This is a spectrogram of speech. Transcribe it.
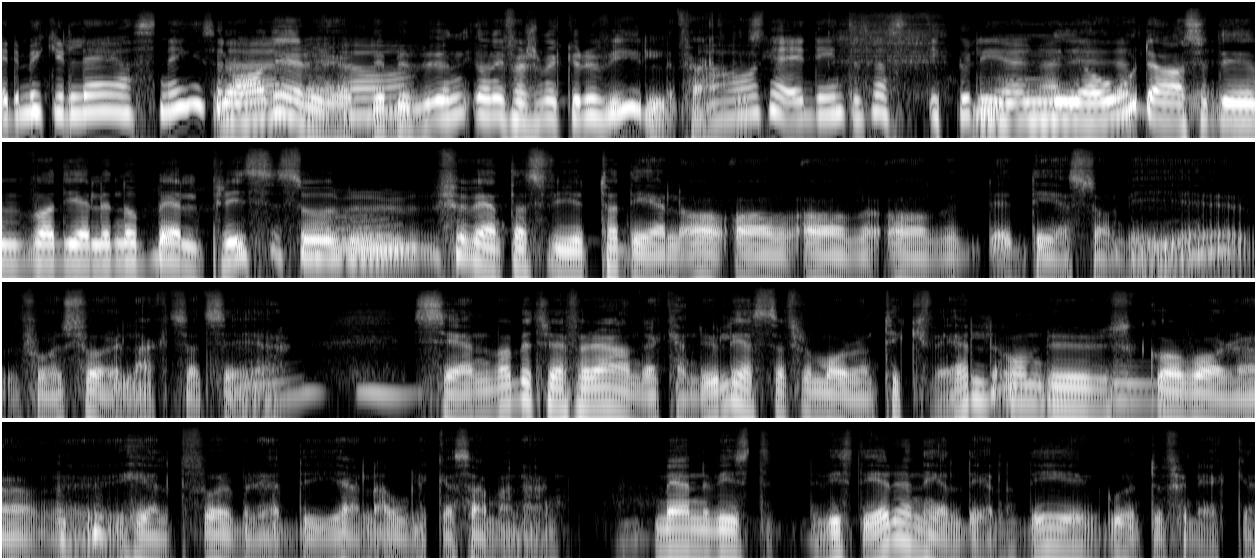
Är det mycket läsning? Sådär? Ja, det är det ju. Ja. Det är ungefär så mycket du vill faktiskt. Ja, okay. Det är inte så stipulerade? Jo, då, alltså det, vad det gäller Nobelpris så mm. förväntas vi ju ta del av, av, av, av, det som vi eh, får oss förelagt så att säga. Mm. Sen vad beträffar det andra kan du läsa från morgon till kväll om du mm. ska vara eh, helt förberedd i alla olika sammanhang. Men visst, visst är det en hel del, det går inte att förneka.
